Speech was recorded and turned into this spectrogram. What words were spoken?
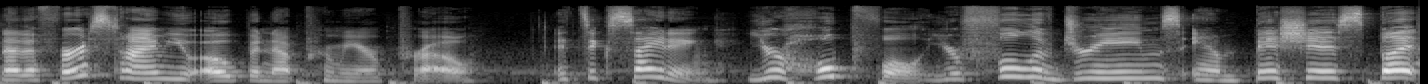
Now, the first time you open up Premiere Pro, it's exciting. You're hopeful, you're full of dreams, ambitious, but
